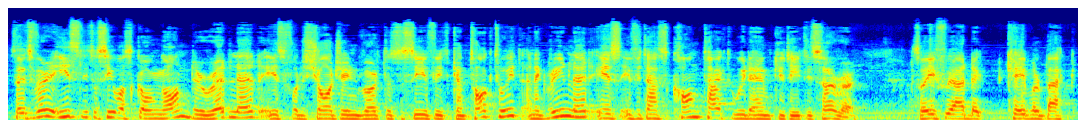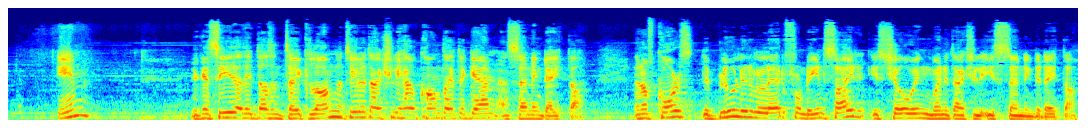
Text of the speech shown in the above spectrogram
So it's very easy to see what's going on. The red LED is for the charger inverter to see if it can talk to it, and the green LED is if it has contact with the MQTT server. So if we add the cable back in, you can see that it doesn't take long until it actually have contact again and sending data. And of course, the blue little LED from the inside is showing when it actually is sending the data.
